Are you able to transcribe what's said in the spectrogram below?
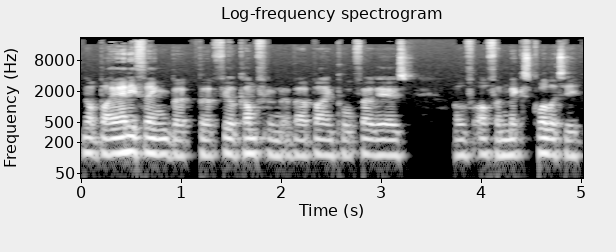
not buy anything, but but feel confident about buying portfolios of often mixed quality.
